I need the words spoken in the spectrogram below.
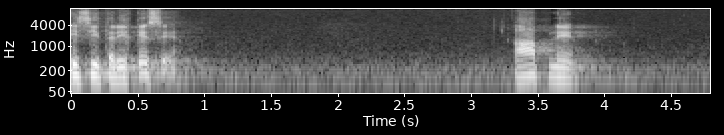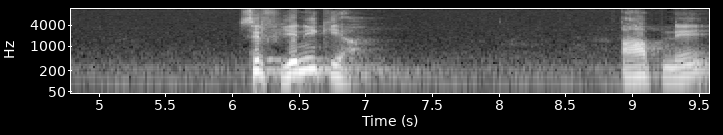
इसी तरीके से आपने सिर्फ़ ये नहीं किया, आपने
